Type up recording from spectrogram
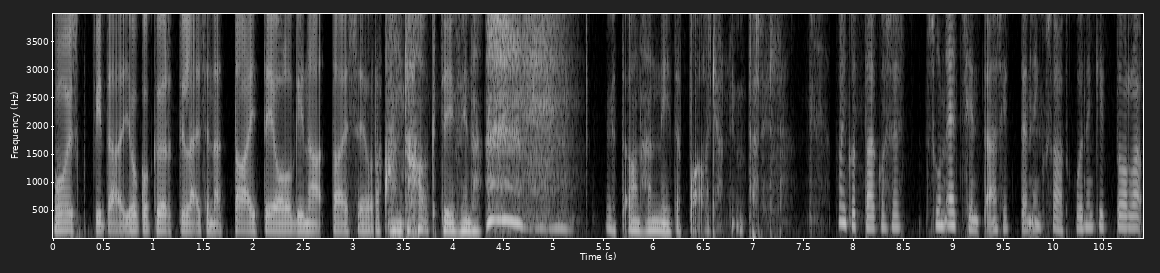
vois pitää joko körttiläisenä tai teologina tai seurakunta-aktiivina. Että onhan niitä paljon ympärillä. Vaikuttaako se sun etsintään sitten, niin kun sä oot kuitenkin tuolla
